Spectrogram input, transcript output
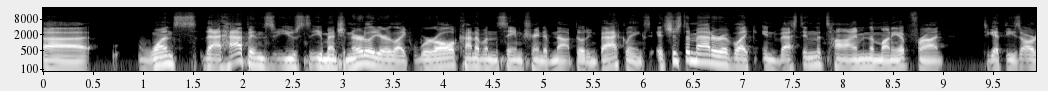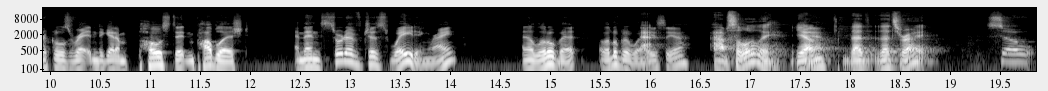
uh, once that happens, you you mentioned earlier, like we're all kind of on the same train of not building backlinks. It's just a matter of like investing the time and the money up front to get these articles written, to get them posted and published, and then sort of just waiting, right? And a little bit, a little bit ways, yeah. Absolutely. Yep. That that's right. So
